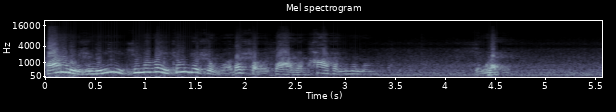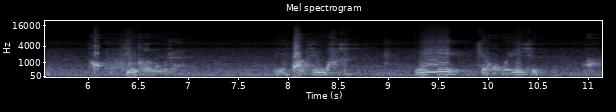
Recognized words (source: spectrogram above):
皇上李世民一听，那魏征这是我的手下，是怕什么的呢？行嘞，好，泾河龙神，你放心吧，你且回去啊。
